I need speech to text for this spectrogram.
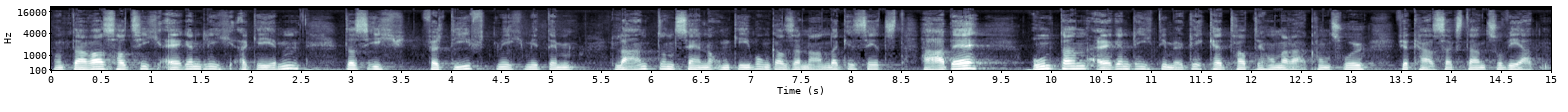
Und daraus hat sich eigentlich ergeben, dass ich vertieft mich mit dem Land und seiner Umgebung auseinandergesetzt habe und dann eigentlich die Möglichkeit hatte, Honorarkonsul für Kasachstan zu werden.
